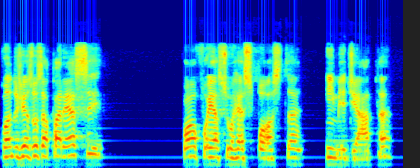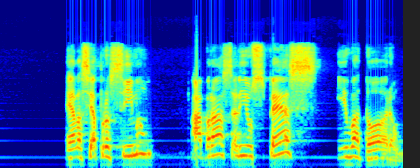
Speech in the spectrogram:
Quando Jesus aparece, qual foi a sua resposta imediata? Elas se aproximam, abraçam-lhe os pés e o adoram.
